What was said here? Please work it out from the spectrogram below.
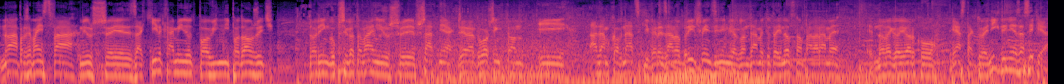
No a proszę Państwa, już y, za kilka minut powinni podążyć do ringu przygotowani już y, w szatniach Gerard Washington i Adam Kownacki. Verezano Bridge między innymi oglądamy tutaj nocną panoramę Nowego Jorku, miasta, które nigdy nie zasypia.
